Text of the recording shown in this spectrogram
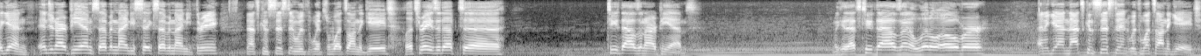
Again, engine RPM 796, 793. That's consistent with, with what's on the gauge. Let's raise it up to 2,000 RPMs. Okay, that's 2,000, a little over. And again, that's consistent with what's on the gauge.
